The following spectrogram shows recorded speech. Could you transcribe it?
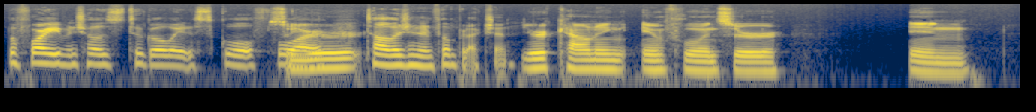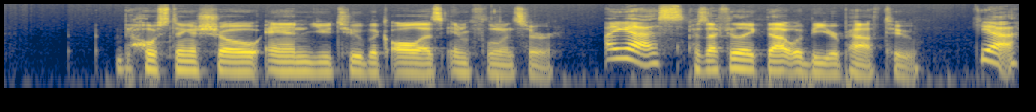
before I even chose to go away to school for you're- television and film production. You're counting influencer in hosting a show and YouTube like all as influencer uh, I guess. because I feel like that would be your path too. Yeah.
